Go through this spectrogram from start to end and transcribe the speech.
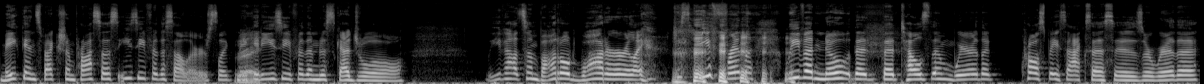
make the inspection process easy for the sellers like make Right. it easy for them to schedule. Leave out some bottled water like just be friendly leave a note that that tells them where the crawl space access is or where the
